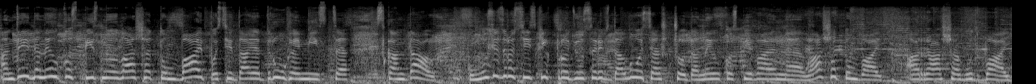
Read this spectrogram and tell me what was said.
Андрій Данилко з піснею Лаша Тумбай посідає друге місце. Скандал. Комусь із російських продюсерів вдалося, що Данилко співає не Лаша Тумбай, а Раша Гудбай.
